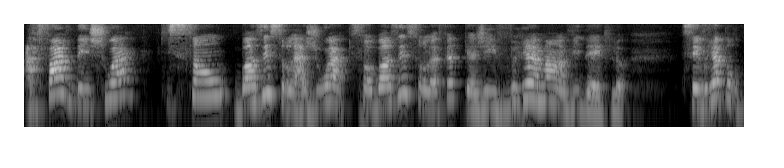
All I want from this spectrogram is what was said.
à faire des choix qui sont basés sur la joie, qui sont basés sur le fait que j'ai vraiment envie d'être là. C'est vrai pour,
